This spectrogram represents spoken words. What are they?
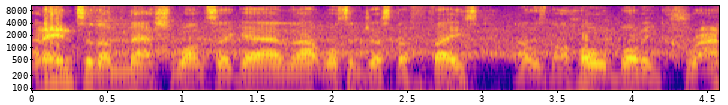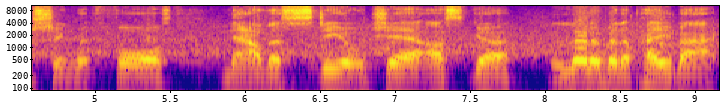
and into the mesh once again. That wasn't just the face, that was the whole body crashing with force. Now the steel chair, Asuka. A little bit of payback.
